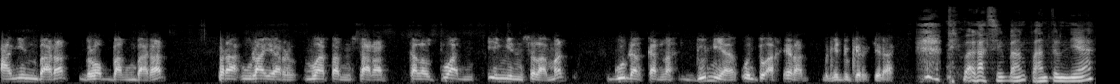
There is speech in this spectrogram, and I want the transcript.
angin barat, gelombang barat, perahu layar muatan syarat. Kalau Tuhan ingin selamat, gunakanlah dunia untuk akhirat. Begitu kira-kira. Terima kasih Bang pantunnya.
